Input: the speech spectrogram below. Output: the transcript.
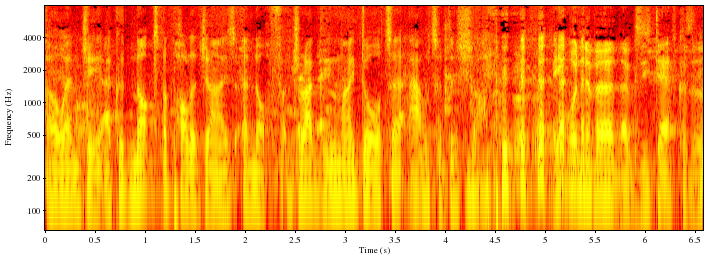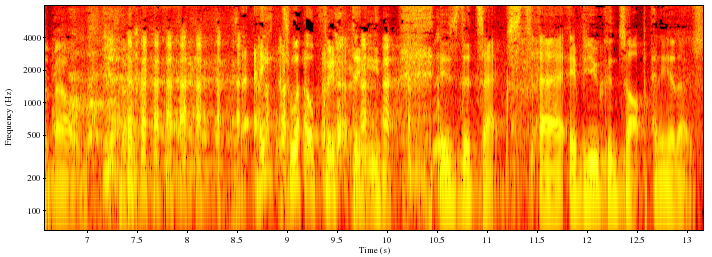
OMG, I could not apologise enough dragging my daughter out of the shop. he wouldn't have heard though because he's deaf because of the bells. 8 12 15 is the text uh, if you can top any of those.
